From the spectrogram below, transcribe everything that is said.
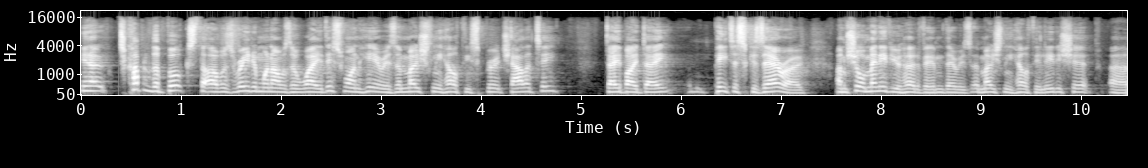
You know, a couple of the books that I was reading when I was away, this one here is Emotionally Healthy Spirituality, Day by Day. Peter Scazzero I'm sure many of you heard of him. There is Emotionally Healthy Leadership uh.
